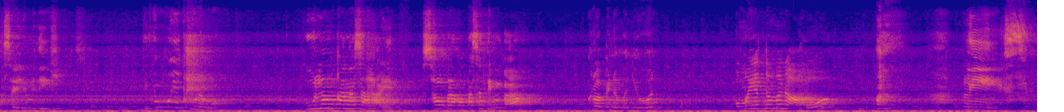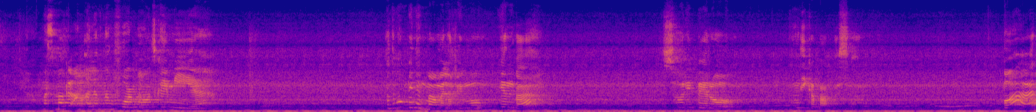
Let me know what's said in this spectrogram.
Ka sa eliminations? Tignan mo yung itsura mo. Kulang ka na sa height, sobra ka pa sa timbang. Grabe naman yun. Umayat naman ako. Please. Mas magaan ka lang ng 4 pounds kay Mia. Ano bang pinagmamalaki mo? Yan ba? Sorry pero hindi ka papasa. But,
